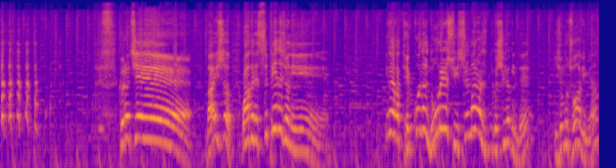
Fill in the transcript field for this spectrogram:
그렇지! 나이스! 와, 근데 스피드전이. 이거 약간 대권을 노릴 수 있을 만한 이거 실력인데? 이 정도 조합이면?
